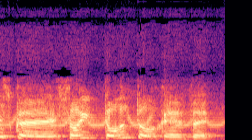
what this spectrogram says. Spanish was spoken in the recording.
Es que soy tonto, jefe.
